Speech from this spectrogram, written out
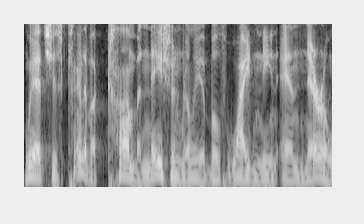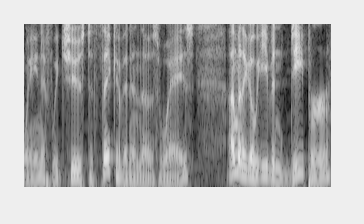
which is kind of a combination, really, of both widening and narrowing, if we choose to think of it in those ways. I'm going to go even deeper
